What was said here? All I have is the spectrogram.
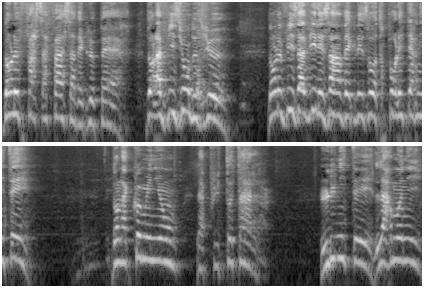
dans le face-à-face avec le Père, dans la vision de Dieu, dans le vis-à-vis les uns avec les autres pour l'éternité, dans la communion la plus totale, l'unité, l'harmonie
